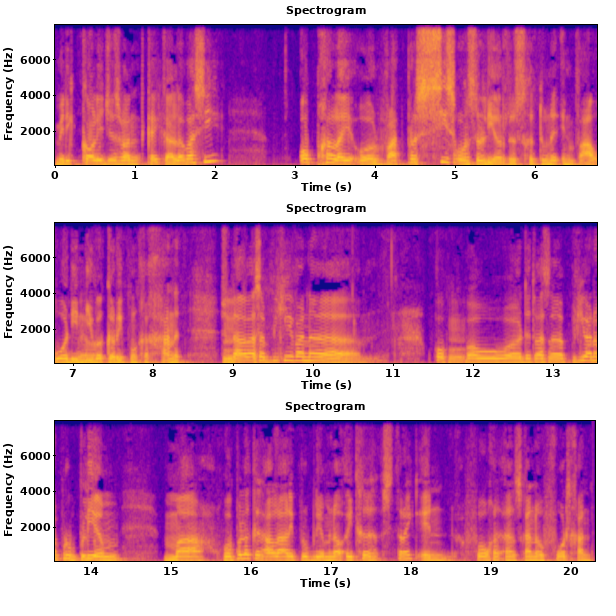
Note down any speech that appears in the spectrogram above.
met die colleges want kyk, hulle was nie opgelei oor wat presies ons leerders gedoen het en waaroor die ja. nuwe kurrikulum gegaan het. So hmm. daar was 'n bietjie van 'n opbou, hmm. dit was 'n bietjie van 'n probleem, maar hopelik is al daai probleme nou uitgestryk en volgens ons gaan nou voortgaan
